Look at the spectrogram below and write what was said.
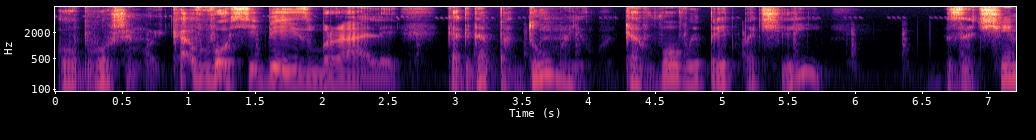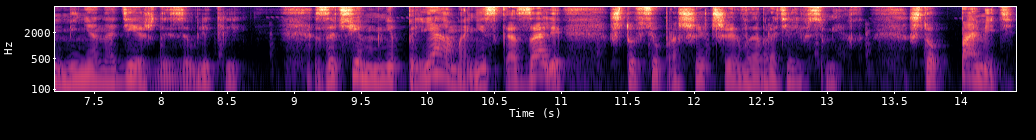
о боже мой, кого себе избрали? Когда подумаю, кого вы предпочли, зачем меня надеждой завлекли? Зачем мне прямо не сказали, что все прошедшее вы обратили в смех? Что память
